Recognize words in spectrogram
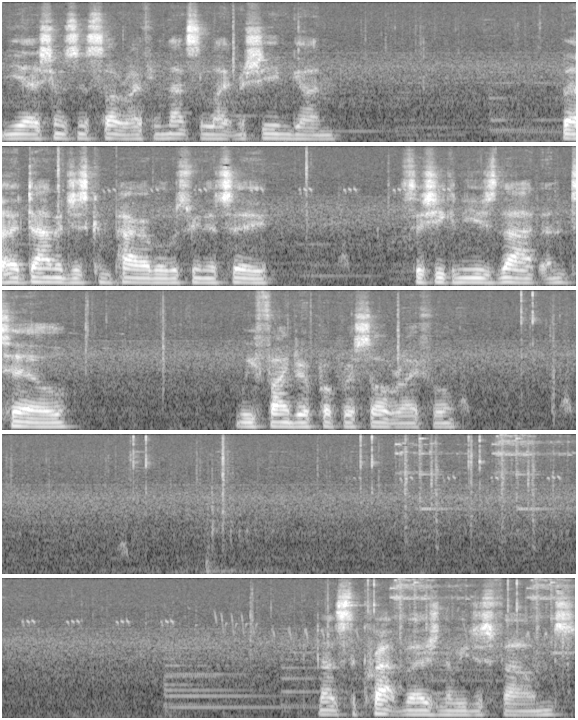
Yeah, she wants an assault rifle, and that's a light machine gun. But her damage is comparable between the two. So she can use that until we find her a proper assault rifle. That's the crap version that we just found.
